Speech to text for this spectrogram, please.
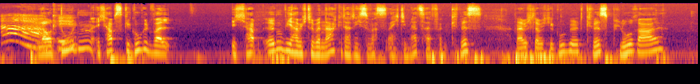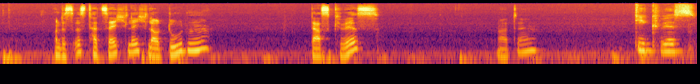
Ah, Laut okay. Duden, ich habe es gegoogelt, weil ich habe irgendwie habe ich drüber nachgedacht, ich so, was ist eigentlich die Mehrzahl von Quiz? Und dann habe ich glaube ich gegoogelt, Quiz Plural. Und es ist tatsächlich laut Duden das Quiz. Warte. Die Quiz.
